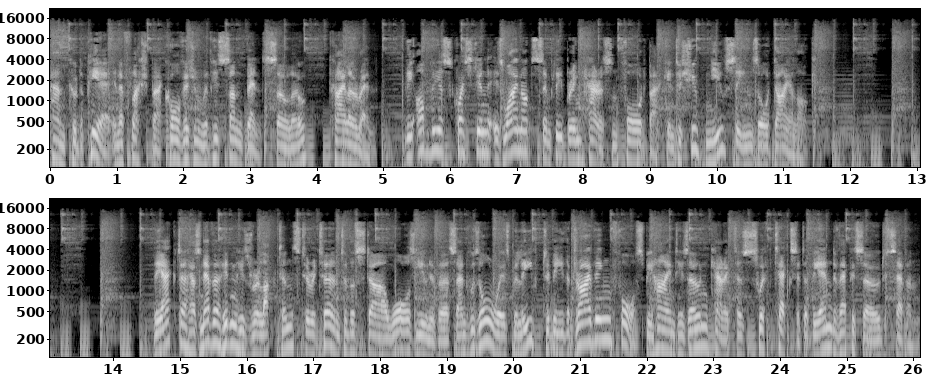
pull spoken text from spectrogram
Han could appear in a flashback or vision with his son Ben Solo, Kylo Ren. The obvious question is why not simply bring Harrison Ford back in to shoot new scenes or dialogue. The actor has never hidden his reluctance to return to the Star Wars universe and was always believed to be the driving force behind his own character's swift exit at the end of Episode 7,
